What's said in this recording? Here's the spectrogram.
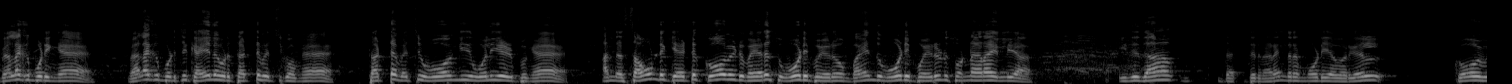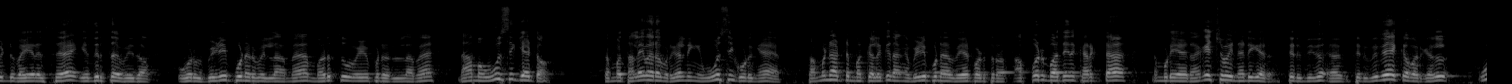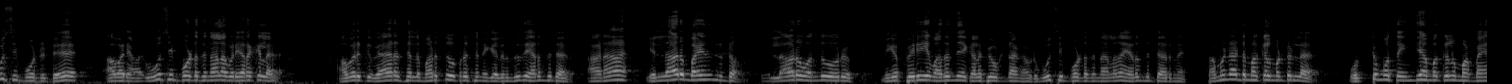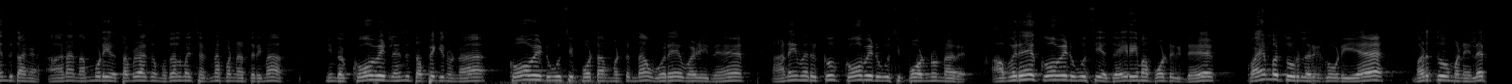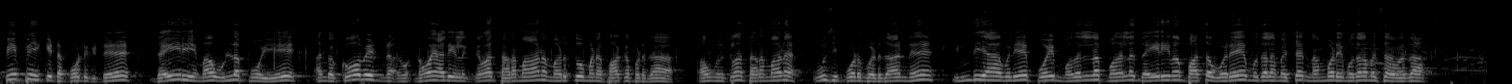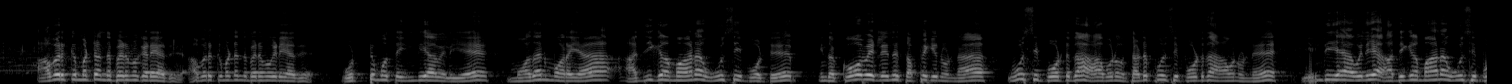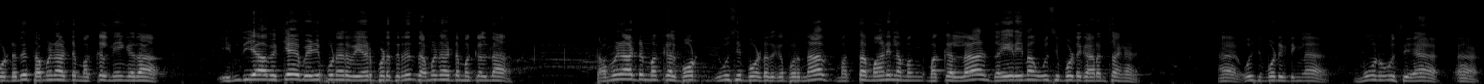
விளக்கு பிடிங்க. விளக்கு பிடிச்சி கையில ஒரு தட்டு வச்சுக்கோங்க. தட்டை வச்சு ஓங்கி ஒலி எழுப்புங்க. அந்த சவுண்டு கேட்டு கோவிட் வைரஸ் ஓடி போயிடும் பயந்து ஓடி போயிரும்னு சொன்னாரா இல்லையா? இதுதான் த- திரு நரேந்திர மோடி அவர்கள் கோவிட் வைரஸை எதிர்த்த விதம். ஒரு விழிப்புணர்வு இல்லாம மருத்துவ விழிப்புணர்வு இல்லாம நாம ஊசி கேட்டோம். நம்ம தலைவர் அவர்கள் நீங்க ஊசி கொடுங்க. தமிழ்நாட்டு மக்களுக்கு நாங்க விழிப்புணர்வு ஏற்படுத்துறோம். அப்போன்னு பார்த்தீங்கன்னா கரெக்டா நம்முடைய நகைச்சுவை நடிகர் திரு விவே திரு விவேக் அவர்கள் ஊசி போட்டுட்டு அவர் ஊசி போட்டதுனால அவர் இறக்கல. அவருக்கு வேறு சில மருத்துவ பிரச்சனைகள் இருந்தது இறந்துட்டார். ஆனால் எல்லாரும் பயந்துட்டோம். எல்லாரும் வந்து ஒரு மிகப்பெரிய வதந்தியை கிளப்பி விட்டுட்டாங்க. அவர் ஊசி போட்டதுனால தான் இறந்துட்டாருன்னு. தமிழ்நாட்டு மக்கள் மட்டும் இல்லை ஒட்டுமொத்த இந்தியா மக்களும் பயந்துட்டாங்க. ஆனால் நம்முடைய தமிழக முதலமைச்சர் என்ன பண்ணார் தெரியுமா? இந்த கோவிட்லேருந்து தப்பிக்கணும்னா கோவிட் ஊசி போட்டால் மட்டும்தான் ஒரே வழின்னு அனைவருக்கும் கோவிட் ஊசி போடணும்னாரு. அவரே கோவிட் ஊசியை தைரியமாக போட்டுக்கிட்டு கோயம்புத்தூரில் இருக்கக்கூடிய மருத்துவமனையில பிபி கிட்ட போட்டுக்கிட்டு தைரியமா உள்ள போய் அந்த கோவிட் நோ- நோயாளிகளுக்கெல்லாம் தரமான மருத்துவமனை பார்க்கப்படுதா? அவங்களுக்கெல்லாம் தரமான ஊசி போடப்படுதான்னு இந்தியாவிலேயே போய் முதல்ல முதல்ல தைரியமா பார்த்த ஒரே முதலமைச்சர் நம்முடைய முதலமைச்சர் தான் அவருக்கு மட்டும் அந்த பெருமை கிடையாது. அவருக்கு மட்டும் அந்த பெருமை கிடையாது. ஒட்டுமொத்த இந்தியாவிலேயே முதன் முறையாக அதிகமான ஊசி போட்டு இந்த கோவிட்லேருந்து தப்பிக்கணும்னா ஊசி போட்டு தான் ஆகணும் தடுப்பூசி போட்டு தான் ஆகணும்னு இந்தியாவிலேயே அதிகமான ஊசி போட்டது தமிழ்நாட்டு மக்கள் நீங்கள் தான். இந்தியாவுக்கே விழிப்புணர்வு ஏற்படுத்துறது தமிழ்நாட்டு மக்கள் தான். தமிழ்நாட்டு மக்கள் போட் ஊசி போட்டதுக்கு அப்புறம் தான் மற்ற மாநில மங்- மக்கள்லாம் தைரியமாக ஊசி போட்டுக்க ஆரம்பிச்சாங்க. ஆ, ஊசி போட்டுக்கிட்டீங்களா? மூணு ஊசியா? ஆ.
